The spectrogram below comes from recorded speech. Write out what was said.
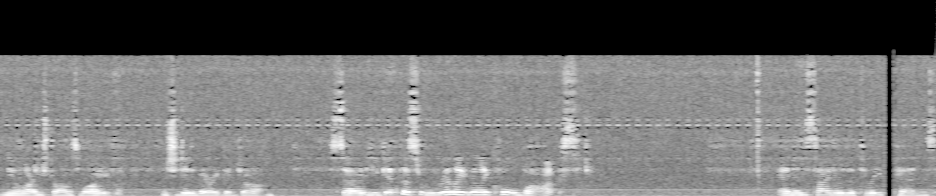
Neil Armstrong's wife, and she did a very good job. So you get this really, really cool box, and inside are the three pens.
